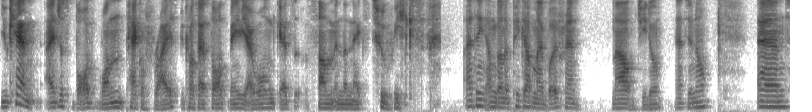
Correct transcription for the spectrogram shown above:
you can i just bought one pack of rice because i thought maybe i won't get some in the next two weeks. I think i'm gonna pick up my boyfriend now Jiduo, as you know. And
